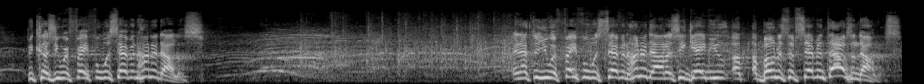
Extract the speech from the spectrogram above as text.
because you were faithful with $700. And after you were faithful with $700, he gave you a, a bonus of $7,000.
